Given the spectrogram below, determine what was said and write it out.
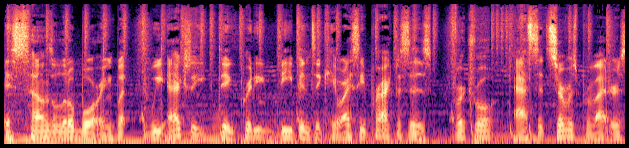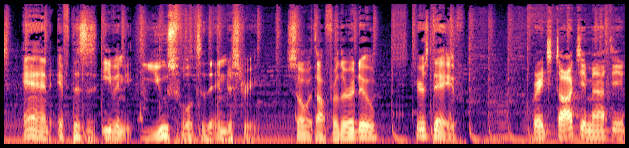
It sounds a little boring, but we actually dig pretty deep into KYC practices, virtual asset service providers, and if this is even useful to the industry. So without further ado, here's Dave. Great to talk to you, Matthew.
